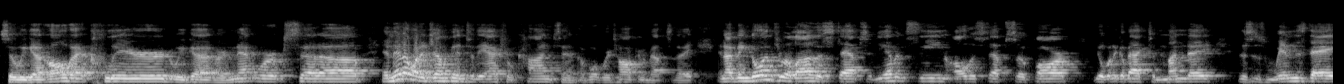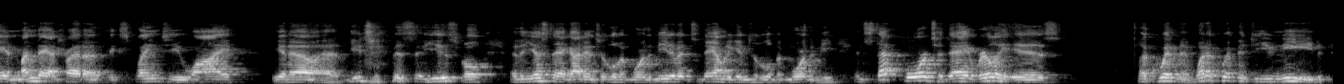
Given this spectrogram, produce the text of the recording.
so we got all that cleared we got our network set up and then I want to jump into the actual content of what we're talking about today. And I've been going through a lot of the steps. If you haven't seen all the steps so far you'll want to go back to Monday. This is Wednesday and Monday I try to explain to you why you know uh, YouTube is so useful. And then yesterday I got into a little bit more of the meat of it. Today I'm going to get into a little bit more the meat. And step four today really is equipment. What equipment do you need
